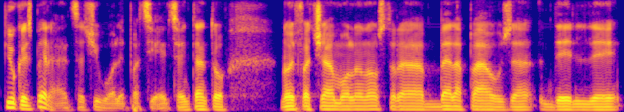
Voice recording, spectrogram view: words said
Più che speranza ci vuole pazienza. Intanto noi facciamo la nostra bella pausa delle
